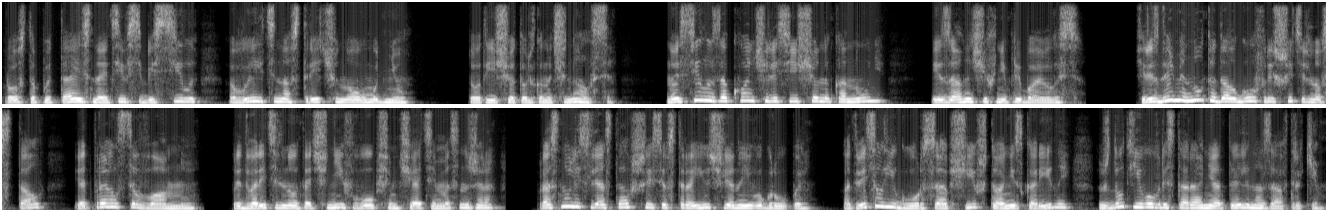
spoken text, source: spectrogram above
просто пытаясь найти в себе силы выйти навстречу новому дню. Тот еще только начинался, но силы закончились еще накануне, и за ночь их не прибавилось. Через две минуты Долгов решительно встал и отправился в ванную, предварительно уточнив в общем чате мессенджера, проснулись ли оставшиеся в строю члены его группы. Ответил Егор, сообщив, что они с Кариной ждут его в ресторане отеля на завтраке.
